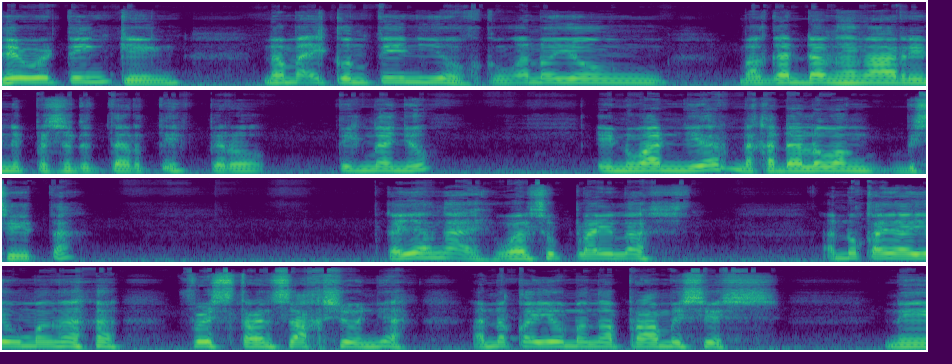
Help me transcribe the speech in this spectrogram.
They were thinking na ma-continue kung ano yung magandang hangarin ni President Duterte. Pero tingnan nyo, in one year, nakadalawang bisita. Kaya nga eh, while supply last. Ano kaya yung mga first transaction niya? Ano kaya yung mga promises ni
